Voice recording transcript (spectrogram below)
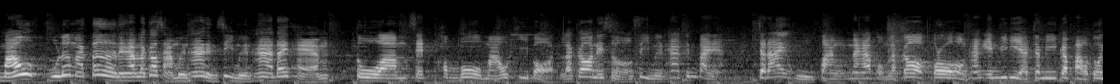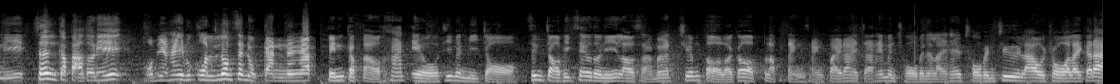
เมาส์ Cooler Master นะครับ แล้วก็ 35,000ถึง45,000 ได้แถมตัวเซ็ตคอมโบเมาส์คีย์บอร์ด แล้วก็ในส่วนของ45,000 ขึ้นไปเนี่ย จะได้หูฟังนะครับผมแล้วก็โปรของทาง NVIDIA จะมีกระเป๋าตัวนี้ ซึ่งกระเป๋าตัวนี้ผมอยากให้ทุกคนร่วมสนุกกันนะครับ เป็นกระเป๋าคาดเอวที่มันมีจอ ซึ่งจอพิกเซลตัวนี้เราสามารถเชื่อมต่อแล้วก็ปรับแต่งแสงไฟได้จะให้มันโชว์เป็นอะไรให้โชว์เป็นชื่อเราโชว์อะไรก็ได้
